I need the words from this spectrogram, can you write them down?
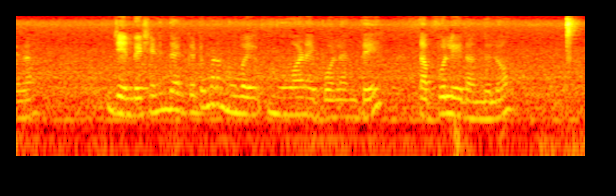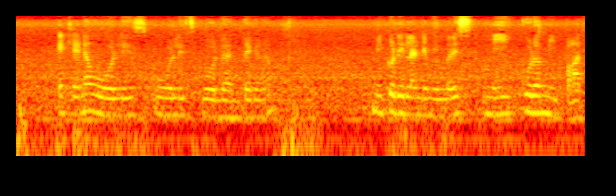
కదా. జనరేషన్ తగ్గట్టు మనం మూవ్ అయి మూవ్ ఆన్ అయిపోవాలంతే. తప్పు లేదు అందులో. ఎట్లయినా old is old is gold అంతే కదా. మీకు కూడా ఇలాంటి మెమరీస్ మీకు కూడా మీ పాత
